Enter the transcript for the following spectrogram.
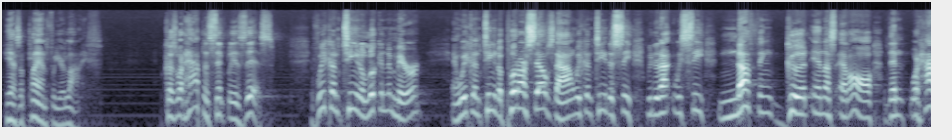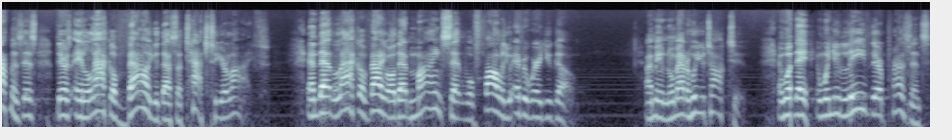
He has a plan for your life. Because what happens simply is this if we continue to look in the mirror, and we continue to put ourselves down, we continue to see, we do not, we see nothing good in us at all, then what happens is there's a lack of value that's attached to your life. And that lack of value or that mindset will follow you everywhere you go. I mean, no matter who you talk to. And when, they, and when you leave their presence,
